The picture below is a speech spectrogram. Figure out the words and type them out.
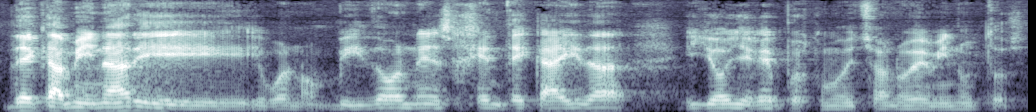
de caminar y, bueno, bidones, gente caída y yo llegué, pues como he dicho, a nueve minutos.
